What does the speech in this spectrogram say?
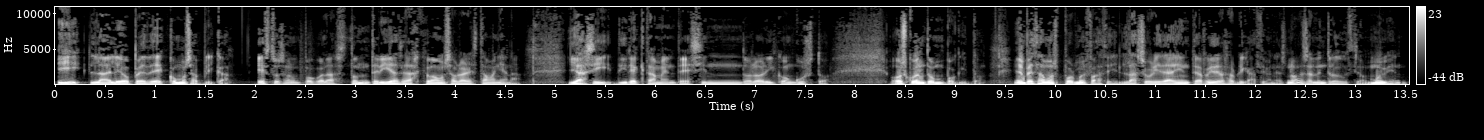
y la LOPD, cómo se aplica. Estos son un poco las tonterías de las que vamos a hablar esta mañana. Y así, directamente, sin dolor y con gusto. Os cuento un poquito. Empezamos por muy fácil, la seguridad de Internet y las aplicaciones, ¿no? Esa es la introducción. Muy bien.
